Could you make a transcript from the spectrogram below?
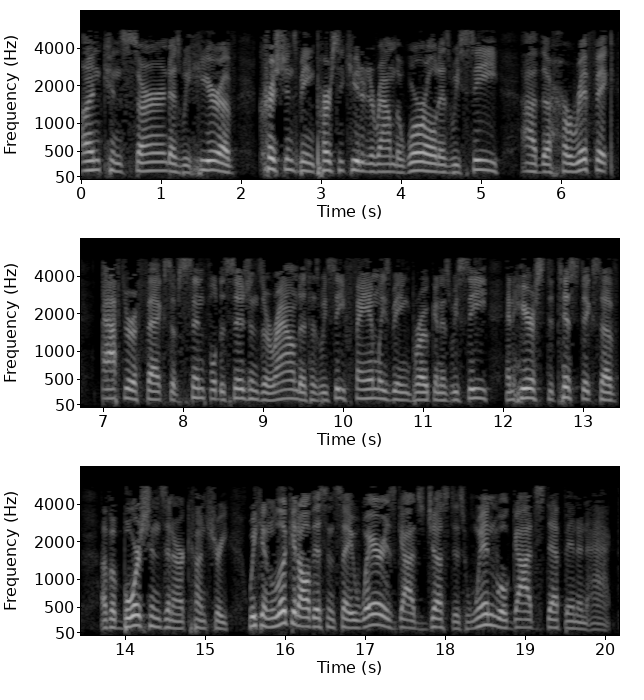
unconcerned as we hear of Christians being persecuted around the world, as we see uh, the horrific after effects of sinful decisions around us, as we see families being broken, as we see and hear statistics of, of abortions in our country, we can look at all this and say, where is God's justice? When will God step in and act?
